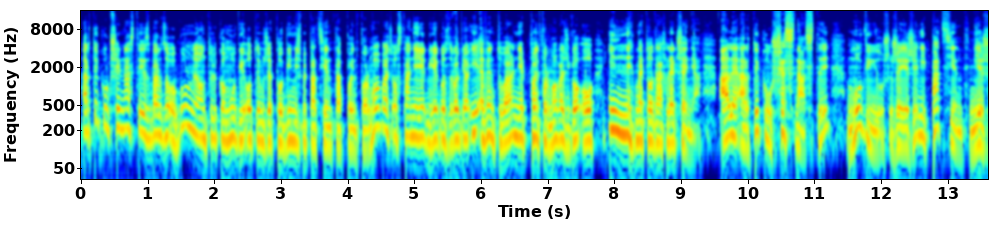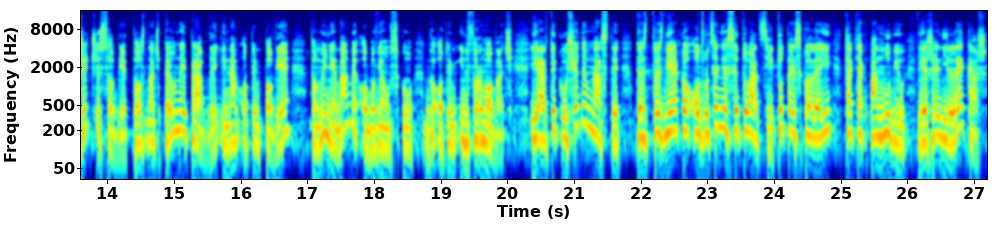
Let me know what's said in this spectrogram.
Artykuł 13 jest bardzo ogólny, on tylko mówi o tym, że powinniśmy pacjenta poinformować o stanie jego zdrowia i ewentualnie poinformować go o innych metodach leczenia. Ale artykuł 16 mówi już, że jeżeli pacjent nie życzy sobie poznać pełnej prawdy i nam o tym powie, to my nie mamy obowiązku go o tym informować. I artykuł 17 to jest, to jest niejako odwrócenie sytuacji. Tutaj z kolei, tak jak pan mówił, jeżeli lekarz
